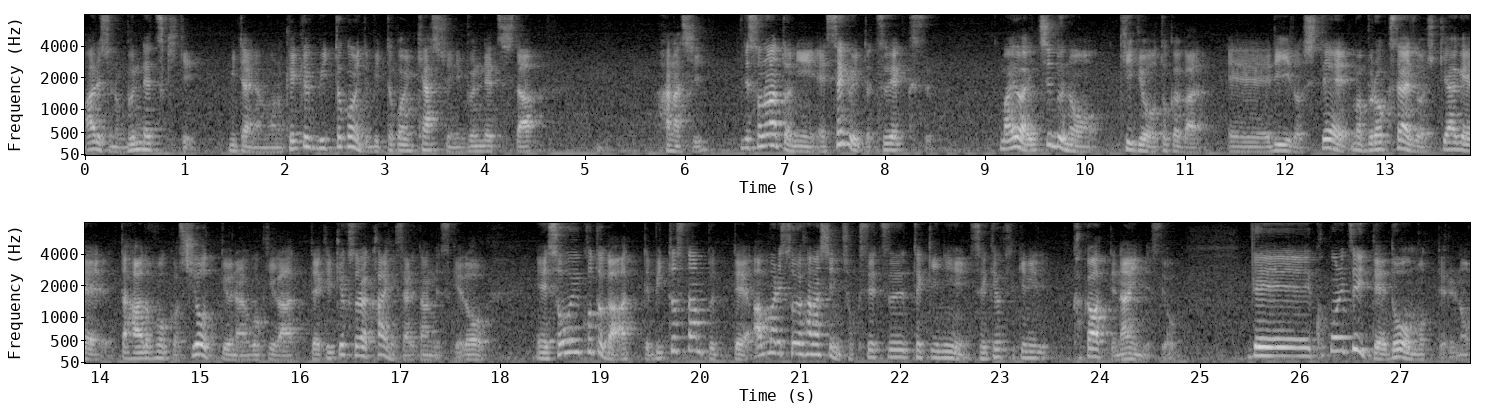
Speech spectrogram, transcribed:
ある種の分裂危機みたいなもの結局ビットコインとビットコインキャッシュに分裂した話。でその後にセグリット 2X、まあ、要は一部の企業とかが、えー、リードして、まあ、ブロックサイズを引き上げたハードフォークをしようっていうような動きがあって結局それは回避されたんですけど、えー、そういうことがあってビットスタンプってあんまりそういう話に直接的に積極的に関わってないんですよ。でここについてどう思ってるの、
